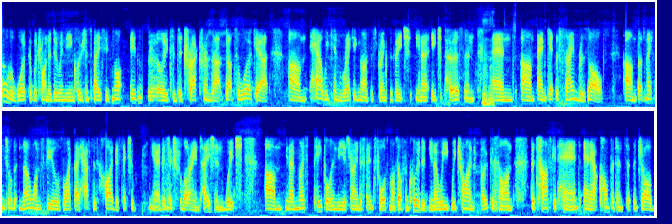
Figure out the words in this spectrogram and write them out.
all the work that we're trying to do in the inclusion space is not isn't really to detract from that, but to work out um, how we can recognise the strengths of each you know each person and um, and get the same results um, but making sure that no one feels like they have to hide their sexual, you know, their sexual orientation, which, um, you know, most people in the Australian Defence Force, myself included, you know, we, we try and focus on the task at hand and our competence at the job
